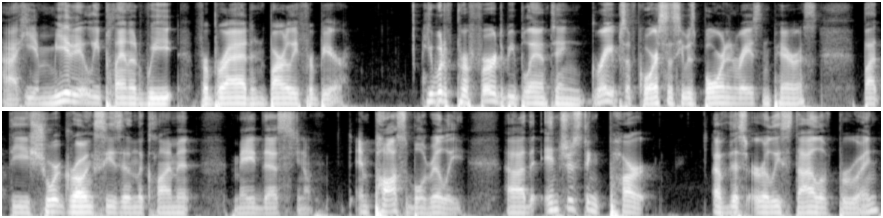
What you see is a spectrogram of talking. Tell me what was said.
uh, he immediately planted wheat for bread and barley for beer. He would have preferred to be planting grapes, of course, as he was born and raised in Paris, but the short growing season, and the climate made this, you know, impossible, really. Uh, the interesting part of this early style of brewing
